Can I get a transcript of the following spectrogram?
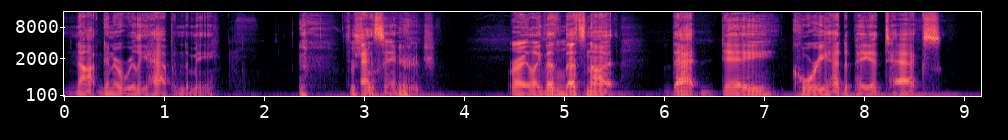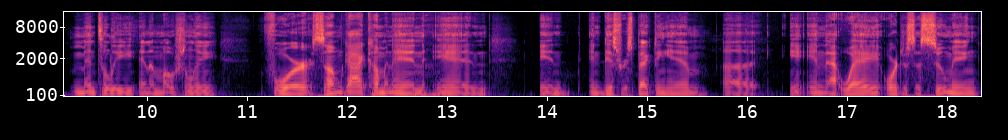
not gonna really happen to me For sure, at Sandridge, right? Like that that's not that day. Corey had to pay a tax mentally and emotionally for some guy coming in and in in disrespecting him uh, in, in that way, or just assuming.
